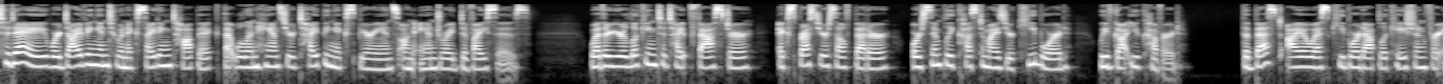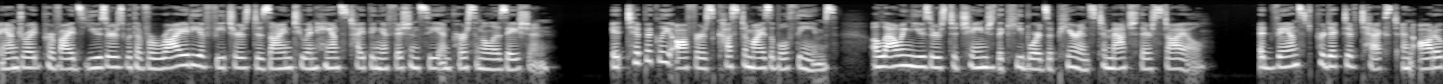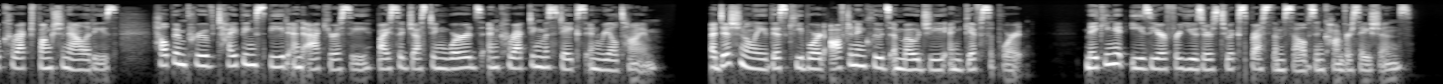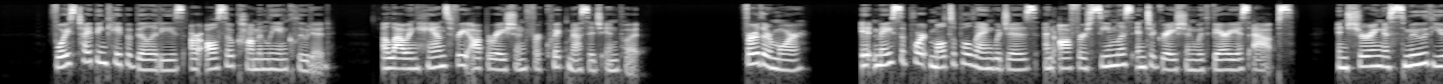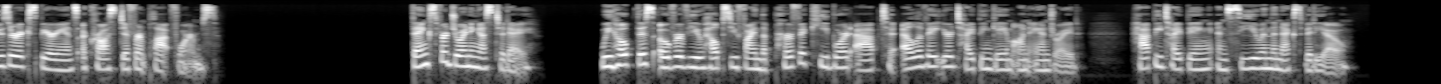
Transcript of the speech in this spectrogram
Today, we're diving into an exciting topic that will enhance your typing experience on Android devices. Whether you're looking to type faster, express yourself better, or simply customize your keyboard, we've got you covered. The best iOS keyboard application for Android provides users with a variety of features designed to enhance typing efficiency and personalization. It typically offers customizable themes, allowing users to change the keyboard's appearance to match their style. Advanced predictive text and autocorrect functionalities help improve typing speed and accuracy by suggesting words and correcting mistakes in real time. Additionally, this keyboard often includes emoji and GIF support, making it easier for users to express themselves in conversations. Voice typing capabilities are also commonly included, allowing hands free operation for quick message input. Furthermore, it may support multiple languages and offer seamless integration with various apps, ensuring a smooth user experience across different platforms. Thanks for joining us today. We hope this overview helps you find the perfect keyboard app to elevate your typing game on Android. Happy typing and see you in the next video.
